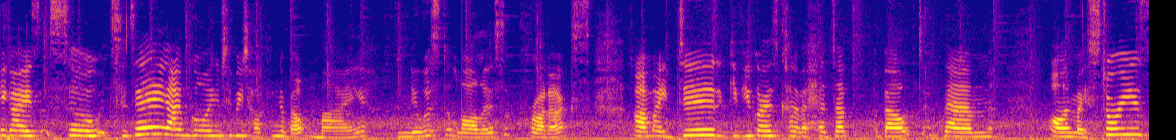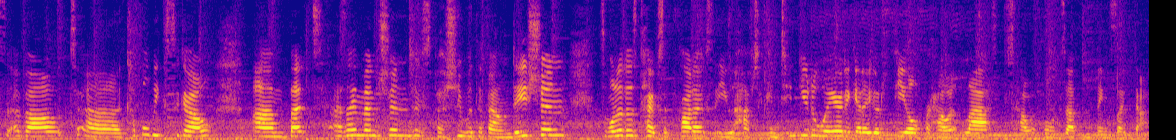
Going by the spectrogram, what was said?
Hey guys, so today I'm going to be talking about my newest Lawless products. Um, I did give you guys kind of a heads up about them on my stories about uh, a couple weeks ago. Um, but as I mentioned, especially with the foundation, it's one of those types of products that you have to continue to wear to get a good feel for how it lasts, how it holds up, and things like that.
